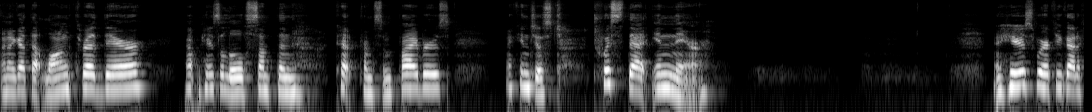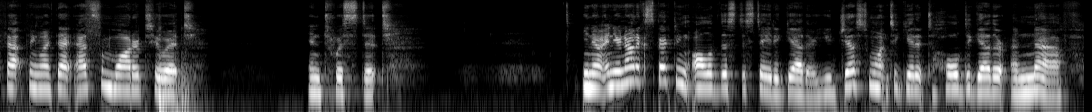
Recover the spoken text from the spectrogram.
And I got that long thread there. Oh, here's a little something cut from some fibers. I can just twist that in there. Now here's where if you got a fat thing like that, add some water to it and twist it. You know, and you're not expecting all of this to stay together. You just want to get it to hold together enough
